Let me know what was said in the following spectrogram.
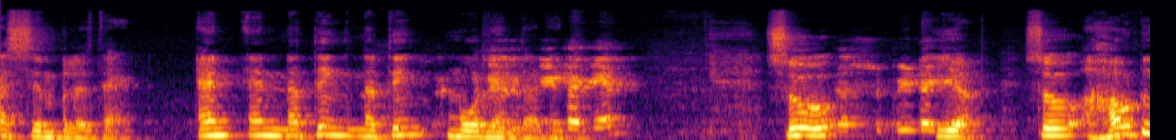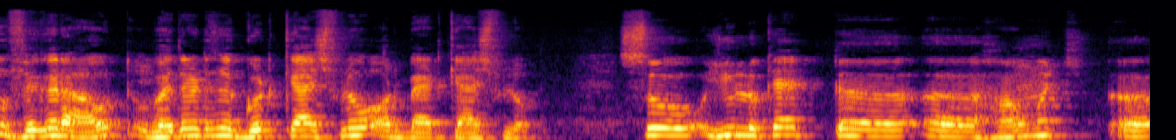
as simple as that and and nothing nothing more than that Repeat again. so Just repeat again. yeah. So how to figure out whether it is a good cash flow or bad cash flow? So you look at uh, uh, how much uh,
